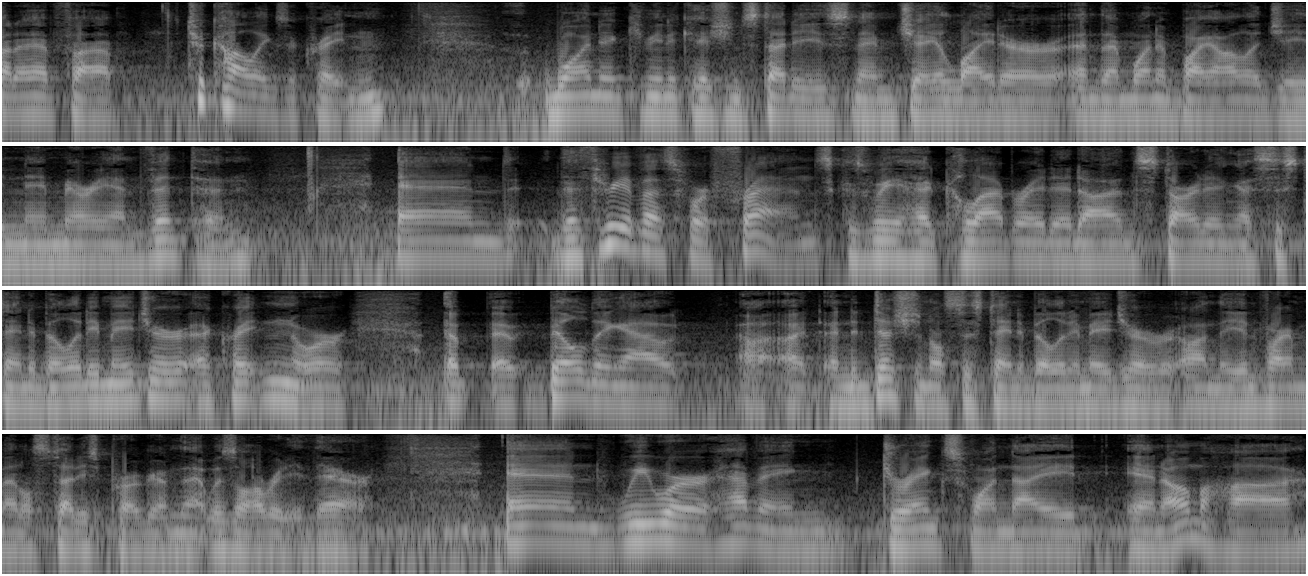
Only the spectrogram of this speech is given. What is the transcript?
But I have uh, two colleagues at Creighton, one in communication studies named Jay Leighter, and then one in biology named Marianne Vinton. And the three of us were friends because we had collaborated on starting a sustainability major at Creighton or uh, uh, building out uh, an additional sustainability major on the environmental studies program that was already there. And we were having drinks one night in Omaha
